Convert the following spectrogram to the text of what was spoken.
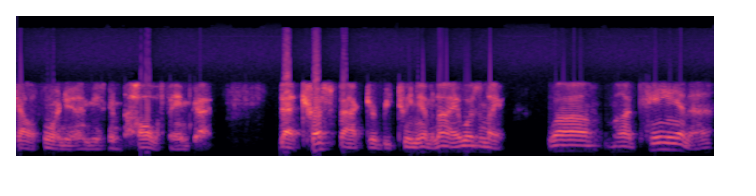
California. I mean, he's going to be a Hall of Fame guy. That trust factor between him and I, it wasn't like, well, Montana.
